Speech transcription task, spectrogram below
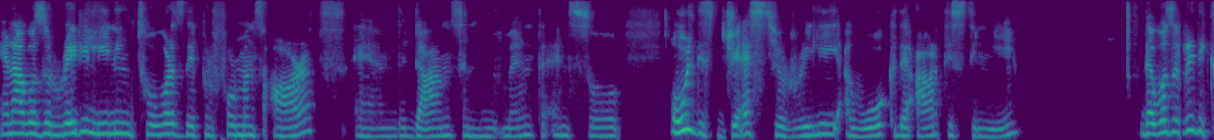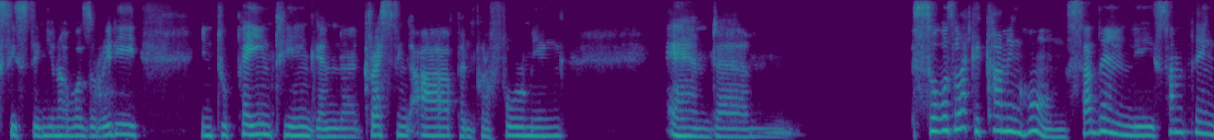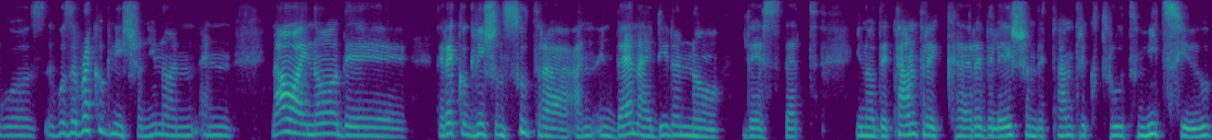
And I was already leaning towards the performance arts and the dance and movement. And so all this gesture really awoke the artist in me that was already existing, you know, I was already into painting and uh, dressing up and performing. And um, so it was like a coming home. Suddenly something was, it was a recognition, you know, and, and now I know the, the recognition sutra. And, and then I didn't know this, that, you know, the tantric uh, revelation, the tantric truth meets you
